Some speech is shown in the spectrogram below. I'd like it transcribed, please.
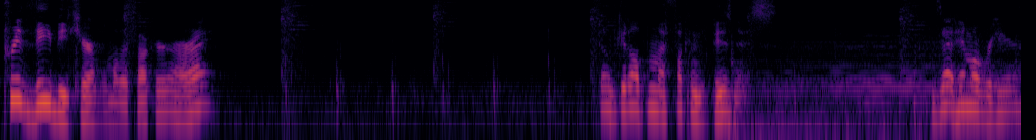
Pretty be careful, motherfucker, alright? Don't get up in my fucking business. Is that him over here?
